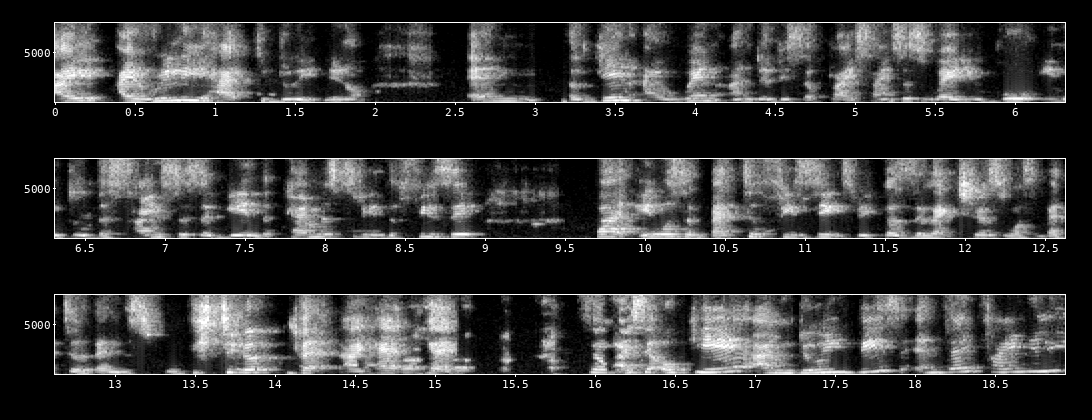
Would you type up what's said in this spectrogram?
I, I really had to do it, you know. And again, I went under this applied sciences where you go into the sciences again, the chemistry, the physics. But it was a better physics because the lectures was better than the school teacher that I had had so I said, okay, I'm doing this. And then finally,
